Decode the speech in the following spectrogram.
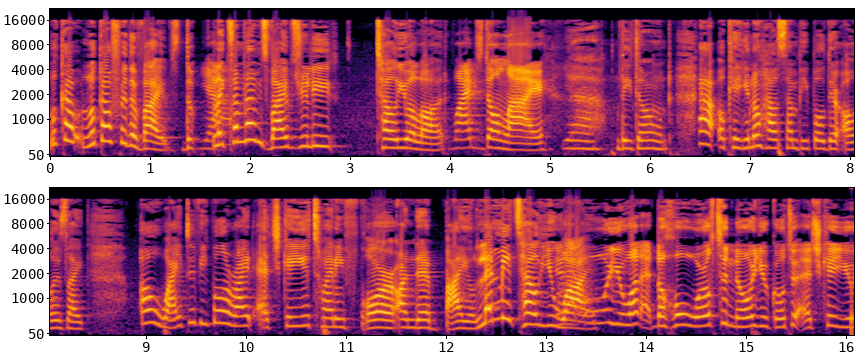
Look out look out for the vibes. The Yeah. like sometimes vibes really tell you a lot. Vibes don't lie. Yeah, they don't. Yeah, okay, you know how some people they're always like, "Oh, why do people write HKU24 on their bio?" Let me tell you why. Oh, you want the whole world to know you go to HKU?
